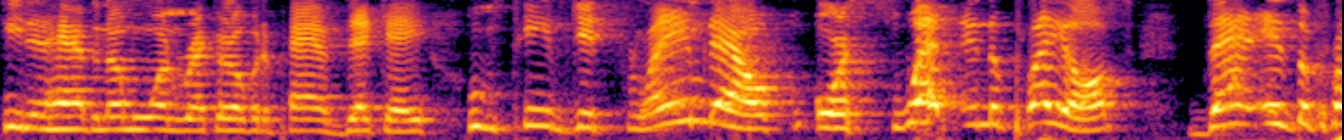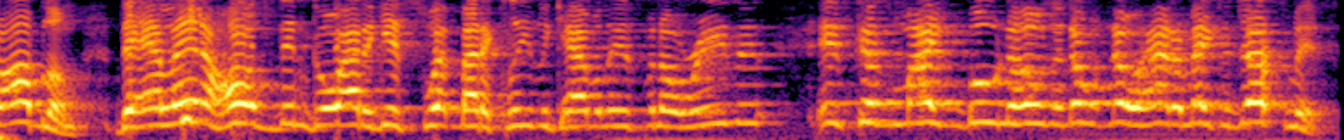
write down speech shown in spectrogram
he didn't have the number one record over the past decade, whose teams get flamed out or swept in the playoffs. That is the problem. The Atlanta Hawks didn't go out and get swept by the Cleveland Cavaliers for no reason. It's because Mike Budenholzer don't know how to make adjustments.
